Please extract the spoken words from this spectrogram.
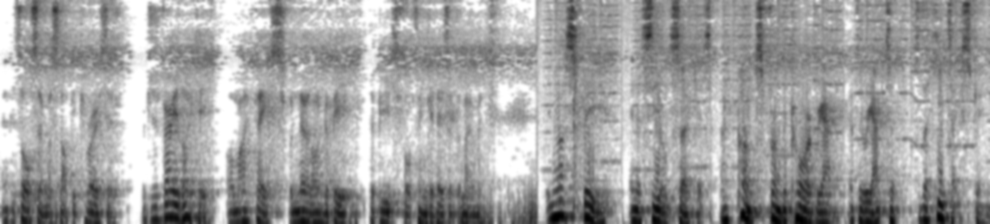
And it also must not be corrosive, which is very lucky, or my face would no longer be the beautiful thing it is at the moment. It must be in a sealed circuit and pumped from the core of, reac- of the reactor to the heat exchanger.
